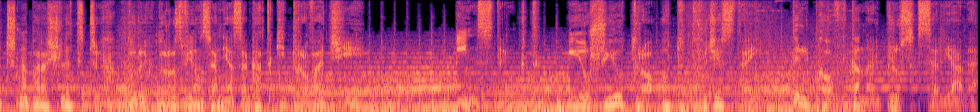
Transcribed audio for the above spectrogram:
ekscentryczna para śledczych, których do rozwiązania zagadki prowadzi. Instynkt. Już jutro od 20.00. Tylko w Kanal Plus seriale.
